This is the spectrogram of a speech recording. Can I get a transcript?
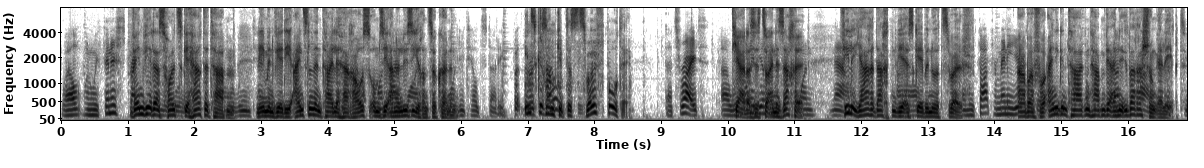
Wenn wir das Holz gehärtet haben, nehmen wir die einzelnen Teile heraus, um sie analysieren zu können. Insgesamt gibt es zwölf Boote. Tja, das ist so eine Sache. Viele Jahre dachten wir, es gäbe nur zwölf. Aber vor einigen Tagen haben wir eine Überraschung erlebt.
